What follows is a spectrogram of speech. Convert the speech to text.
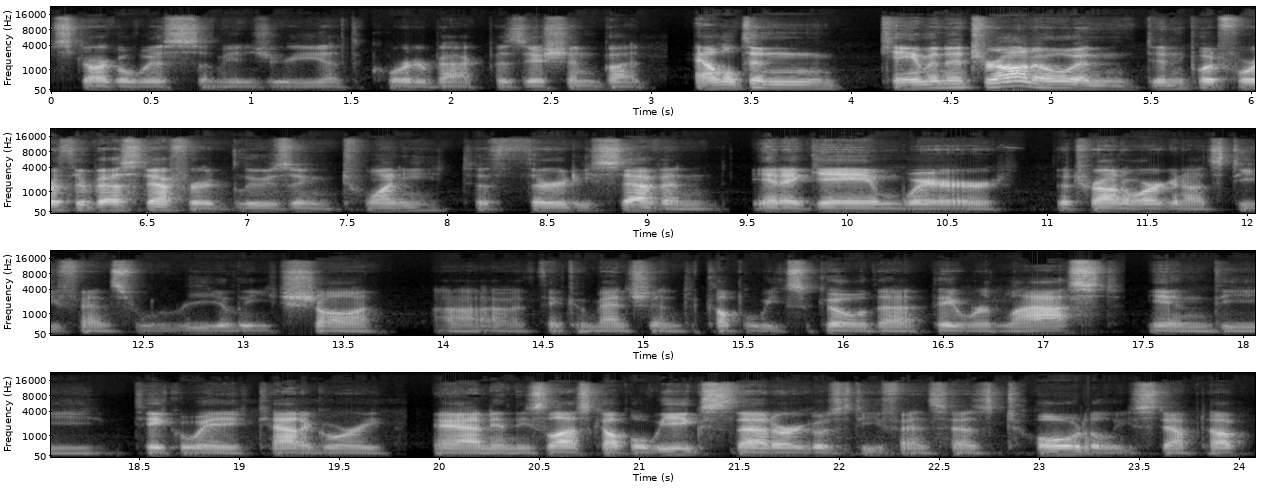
struggle with some injury at the quarterback position, but Hamilton came into Toronto and didn't put forth their best effort, losing 20 to 37 in a game where the Toronto Argonauts defense really shone. Uh, I think I mentioned a couple weeks ago that they were last in the takeaway category. And in these last couple weeks, that Argos defense has totally stepped up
